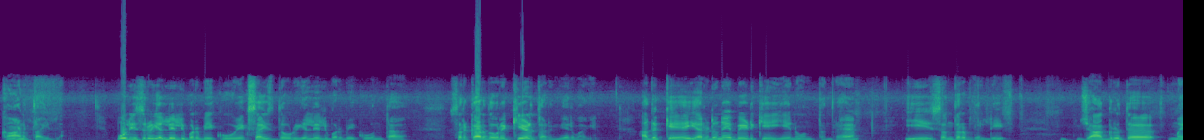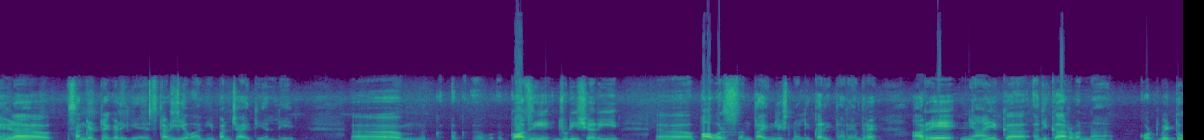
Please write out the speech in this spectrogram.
ಕಾಣ್ತಾ ಇಲ್ಲ. ಪೊಲೀಸರು ಎಲ್ಲೆಲ್ಲಿ ಬರಬೇಕು, ಎಕ್ಸೈಸ್ದವರು ಎಲ್ಲೆಲ್ಲಿ ಬರಬೇಕು ಅಂತ ಸರ್ಕಾರದವರೇ ಕೇಳ್ತಾರೆ ನೇರವಾಗಿ. ಅದಕ್ಕೆ ಎರಡನೇ ಬೇಡಿಕೆ ಏನು ಅಂತಂದರೆ, ಈ ಸಂದರ್ಭದಲ್ಲಿ ಜಾಗೃತ ಮಹಿಳಾ ಸಂಘಟನೆಗಳಿಗೆ ಸ್ಥಳೀಯವಾಗಿ ಪಂಚಾಯಿತಿಯಲ್ಲಿ ಕಾಜಿ ಜುಡಿಷರಿ ಪವರ್ಸ್ ಅಂತ ಇಂಗ್ಲೀಷ್ನಲ್ಲಿ ಕರೀತಾರೆ. ಅಂದರೆ ಅರೆ ನ್ಯಾಯಿಕ ಅಧಿಕಾರವನ್ನು ಕೊಟ್ಬಿಟ್ಟು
